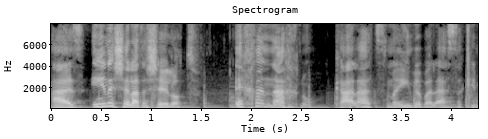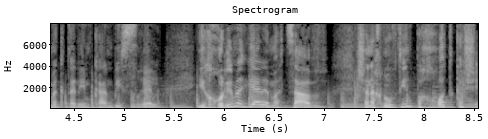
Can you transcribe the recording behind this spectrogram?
אז הנה שאלת השאלות. איך אנחנו, קהל העצמאים ובעלי העסקים הקטנים כאן בישראל, יכולים להגיע למצב שאנחנו עובדים פחות קשה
